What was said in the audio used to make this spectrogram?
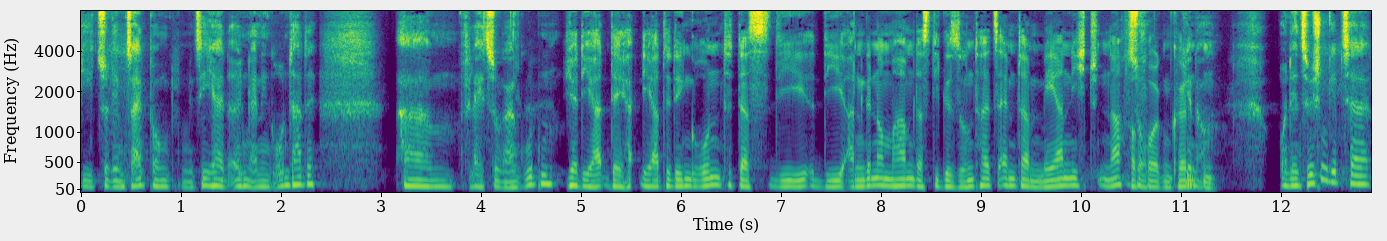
die zu dem Zeitpunkt mit Sicherheit irgendeinen Grund hatte, ähm, vielleicht sogar einen guten. Ja, die, die, die hatte den Grund, dass die, die angenommen haben, dass die Gesundheitsämter mehr nicht nachverfolgen So, könnten. Genau. Und inzwischen gibt's ja äh,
